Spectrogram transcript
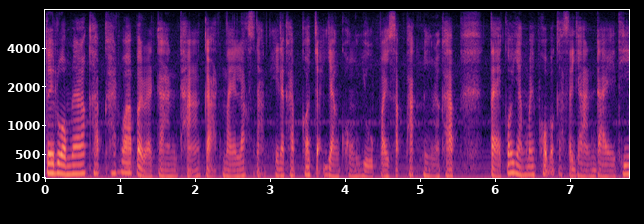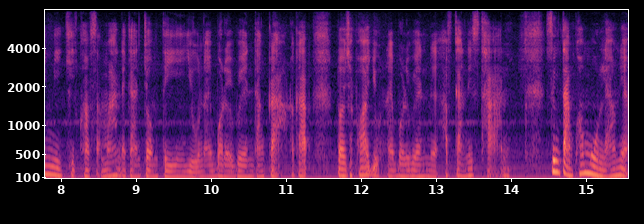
โดยรวมแล้วครับคาดว่าปฏิบัติการทางอากาศในลักษณะนี้นะครับ ก็จะยังคงอยู่ไปสักพักหนึ่งนะครับ แต่ก็ยังไม่พบอากาศยานใดที่มีขีดความสามารถในการโจมตีอยู่ในบริเวณดังกล่าวนะครับ โดยเฉพาะอยู่ในบริเวณเหนืออัฟกานิสถาน ซึ่งตามข้อมูลแล้วเนี่ย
